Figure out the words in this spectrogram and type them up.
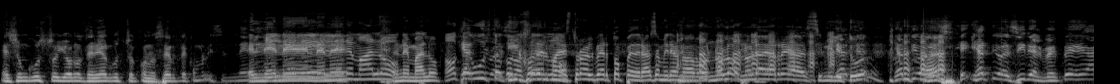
es un gusto, yo no tenía el gusto de conocerte. ¿Cómo le dices? Nene? El nene, el el nene. nene malo. Nene malo. No, qué gusto Hijo del maestro Alberto Pedraza, mira, no, no, lo- no le agarre a Ya similitud. te, ya te iba a decir, ya te iba a decir el bebé.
